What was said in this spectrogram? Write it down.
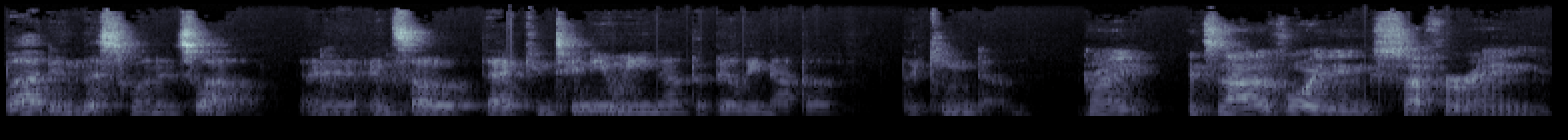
but in this one as well. And, and so that continuing of the building up of the kingdom. Right. It's not avoiding suffering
